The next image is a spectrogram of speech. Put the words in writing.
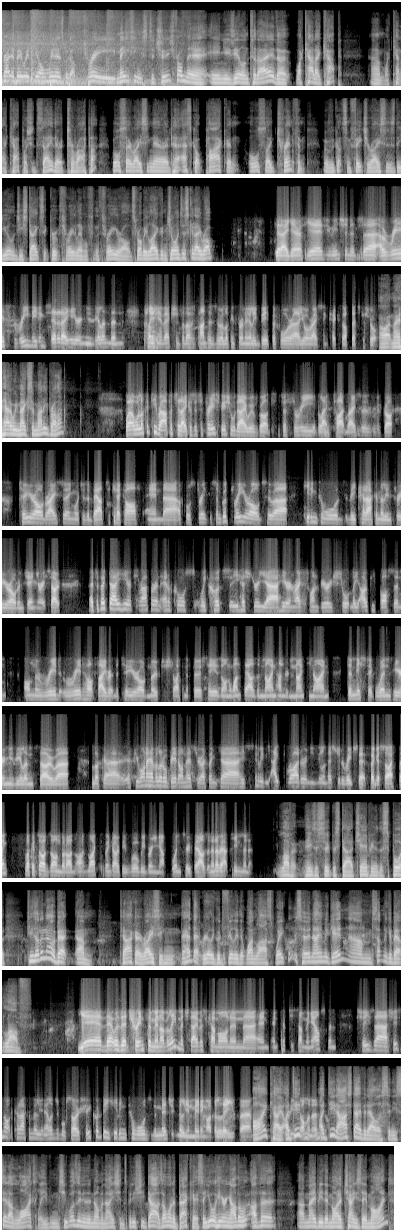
Great to be with you on Winners. We've got three meetings to choose from there in New Zealand today. The Waikato Cup, um, Waikato Cup, I should say. They're at Te Rapa. We're also racing there at uh, Ascot Park and also Trentham, where we've got some feature races. The Eulogy Stakes at Group 3 level for the three-year-olds. Robbie Logan joins us. G'day, Rob. G'day, Gareth. Yeah, as you mentioned, it's uh, a rare three-meeting Saturday here in New Zealand and plenty of action for those punters who are looking for an early bet before uh, your racing kicks off, that's for sure. All right, mate. How do we make some money, brother? Well, we'll look at Te Rapa today because it's a pretty special day. We've got the three black type races. We've got two-year-old racing, which is about to kick off, and uh, of course, three, some good three-year-olds who are heading towards the Karaka Million three-year-old in January. So it's a big day here at Te Rapa, and, and of course, we could see history uh, here in race one very shortly. Opie Bosson on the red, red hot favourite, the two-year-old moved to strike in the first. He is on 1,999 domestic wins here in New Zealand. So, uh, look, uh, if you want to have a little bet on history, I think uh, he's just going to be the eighth rider in New Zealand history to reach that figure. So I think, look, it's odds on, but I'd, I'd like to think Opie will be bringing up win 2,000 in about 10 minutes. Love it. He's a superstar champion of the sport. Geez, I don't know about um, Te Akau Racing. They had that really good filly that won last week. What was her name again? Um, something about love. Yeah, that was at Trentham, and I believe Mitch Davis come on and uh, and and tipped you something else. And she's uh, she's not Karaka Million eligible, so she could be heading towards the Magic Million meeting, I believe. Um, okay, I did. Dominant. I did ask David Ellis, and he said unlikely, and she wasn't in the nominations. But if she does, I want to back her. So you're hearing other other uh, maybe they might have changed their mind.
